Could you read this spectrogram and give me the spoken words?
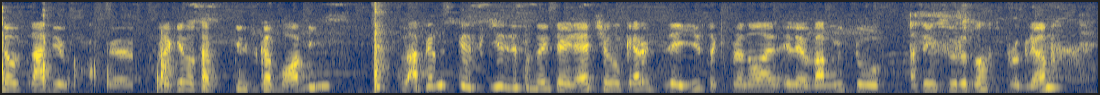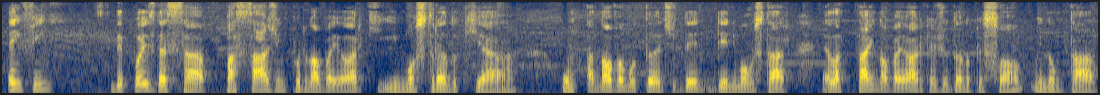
não sabe, o- eh, pra quem não sabe o que significa mobbing, apenas pesquise isso na internet. Eu não quero dizer isso aqui pra não elevar muito a censura do nosso programa. Enfim, depois dessa passagem por Nova York e mostrando que a, a nova mutante Danny Monstar ela tá em Nova York ajudando o pessoal e não tá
